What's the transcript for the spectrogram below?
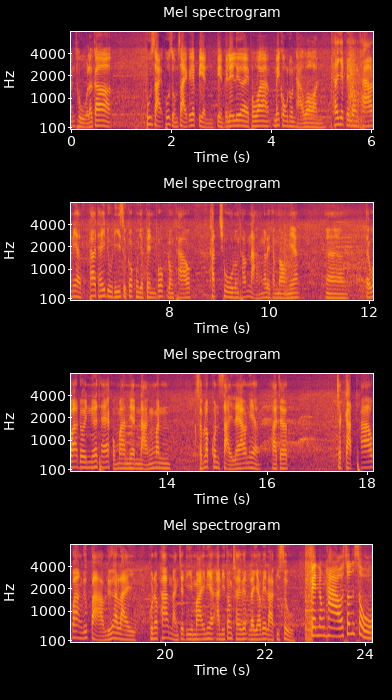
มันถูกแล้วก็ผู้ใส่ผู้สวมใส่ก็จะเปลี่ยนเปลี่ยนไปเรื่อยๆ เพราะว่าไม่คงทนถาวร ถ้าจะเป็นรองเท้าเนี่ยถ้าจะให้ดูดีที่สุดก็คงจะเป็นพวกรองเท้าคัดชูรองเท้าหนังอะไรทำนองเนี้ยเอ่อแต่ว่าโดยเนื้อแท้ของมันเนี่ยหนังมันสำหรับคนใส่แล้วเนี่ยอาจจะ จะกัดเท้าบ้างหรือเปล่าหรืออะไร คุณภาพหนังจะดีไหมเนี่ยอันนี้ต้องใช้ระยะเวลาพิสูจน์ เป็นรองเท้าส้นสูง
